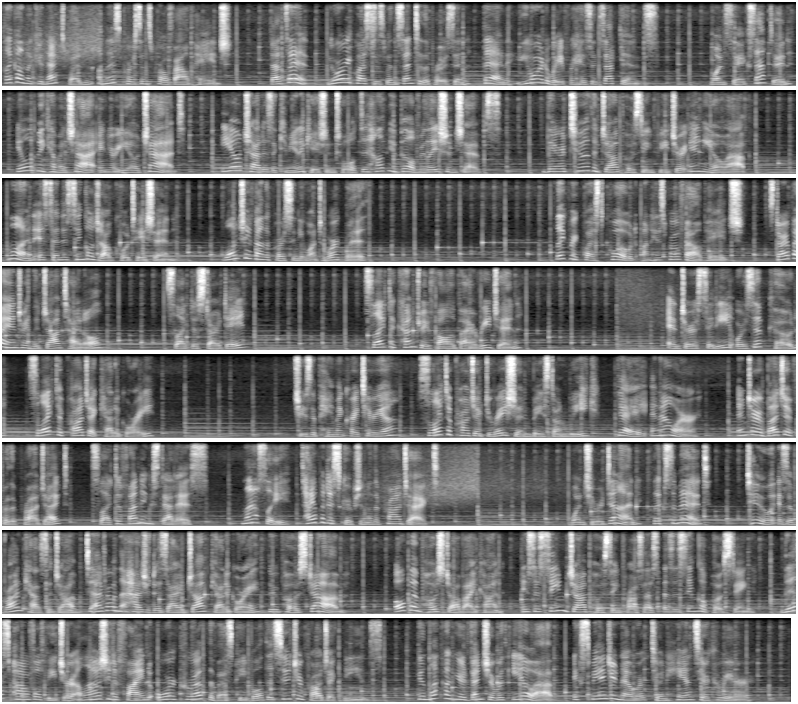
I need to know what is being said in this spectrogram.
Click on the Connect button on this person's profile page. That's it! Your request has been sent to the person, then you are to wait for his acceptance. Once they accepted, it will become a chat in your EO chat. EO chat is a communication tool to help you build relationships. There are two of the job posting feature in EO app. One is send a single job quotation. Once you found the person you want to work with, click Request Quote on his profile page. Start by entering the job title, select a start date, select a country followed by a region, Enter a city or zip code, select a project category, choose a payment criteria, select a project duration based on week, day, and hour. Enter a budget for the project, select a funding status. Lastly, type a description of the project. Once you are done, click Submit. 2 is a broadcast the job to everyone that has your desired job category through Post Job. Open Post Job icon is the same job posting process as a single posting. This powerful feature allows you to find or crew up the best people that suit your project needs. Good luck on your adventure with EO app. Expand your network to enhance your career.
